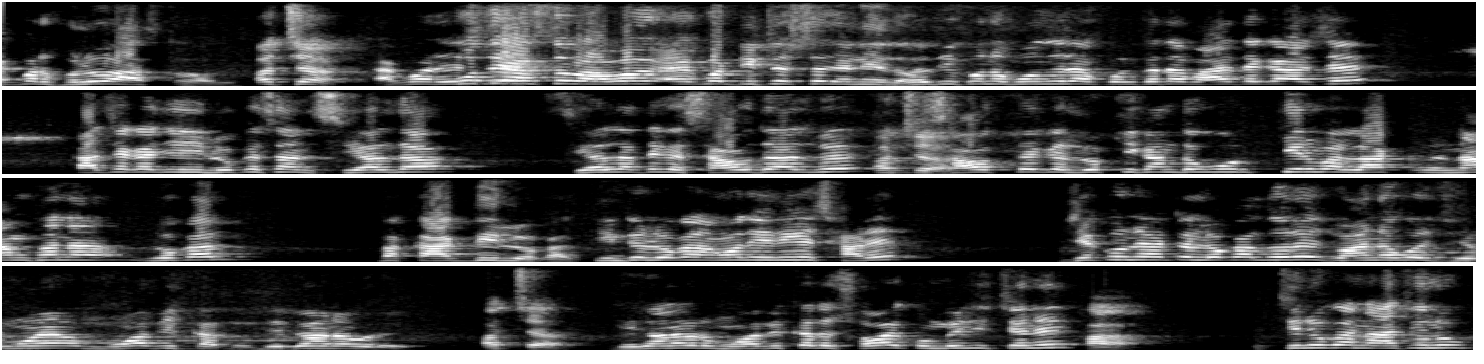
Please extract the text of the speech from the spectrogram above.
একবার হলেও আসতে হবে। আচ্ছা একবার কোথায় আসতে হবে? আবার একবার ডিটেলসটা জানিয়ে দাও। যদি কোনো বন্ধুরা কলকাতা বাইরে থেকে আসে কাছাকাছি লোকেশন শিয়ালদা। শিয়ালদা থেকে সাউথে আসবে। আচ্ছা। সাউথ থেকে লক্ষ্মীকান্তপুর কিংবা নামখানা লোকাল বা কাকদ্বীপ লোকাল তিনটে লোকাল আমাদের এদিকে ছাড়ে। যে কোনো একটা লোকাল ধরে জয়নগর যে মহা- মহাবিখ্যাত যে জয়নগরে। আচ্ছা। যে জয়নগর মহাবিখ্যাত সবাই কম বেশি চেনে। হ্যাঁ। চিনুক আর না চিনুক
